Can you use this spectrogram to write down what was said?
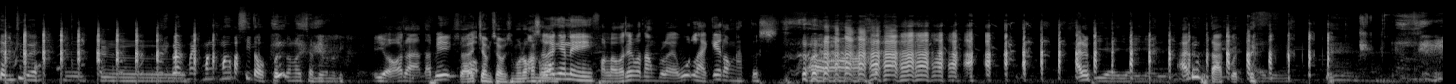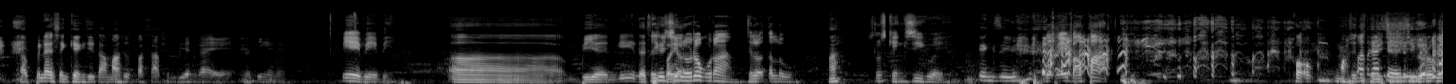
jam 2. Mang mang- mang pasti tobat ono jam ngono. Iya ora, tapi soalnya jam-jam semono kan masalahnya nih followernya 40.000, like-nya 200. aduh Iya iya iya. iya. aduh takut tapi nek sing gengsi tak maksud pas aku biyen kae dadi ngene Piye piye piye. eh biyen ki dadi Jadi koyo ciloro kurang, jelok telu. Hah? Terus gengsi gue. Gengsi. Kayak bapak. Kok maksudnya dari jadi. sisi loro gitu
